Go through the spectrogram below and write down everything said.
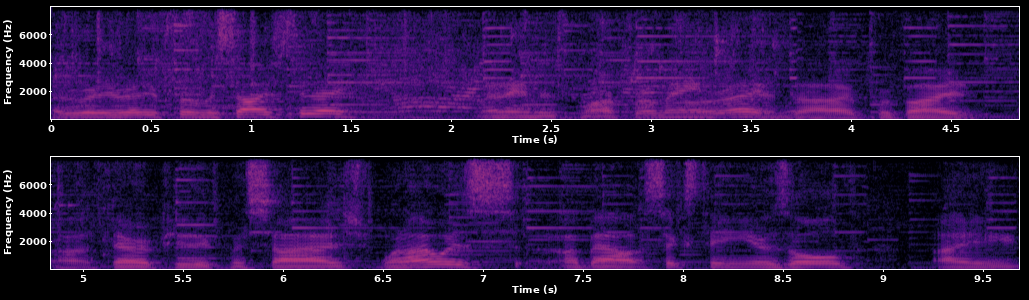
Everybody ready for a massage today? My name is Mark Romaine, right. and I provide uh, therapeutic massage. When I was about 16 years old, I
